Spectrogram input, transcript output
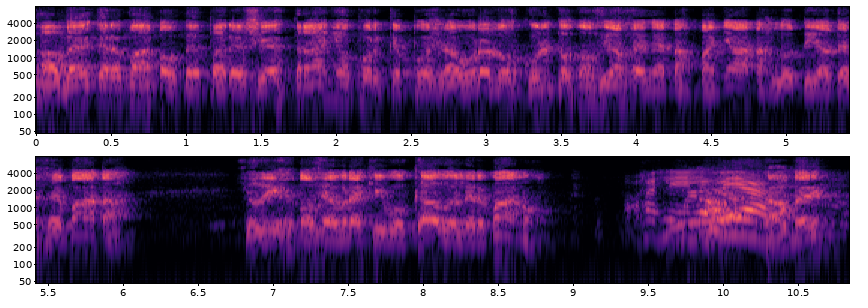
Amén, hermanos, me parecía extraño porque pues ahora los cultos no se hacen en las mañanas, los días de semana. Yo dije, no se habrá equivocado el hermano. Aleluya. Amén.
